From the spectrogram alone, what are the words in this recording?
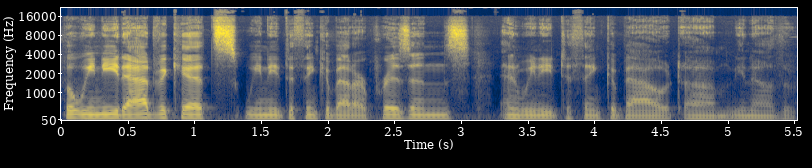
but we need advocates. We need to think about our prisons, and we need to think about um, you know the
